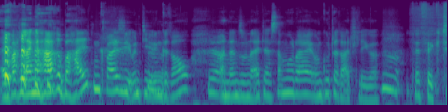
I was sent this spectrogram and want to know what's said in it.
einfach lange Haare behalten quasi und die in Grau Ja. und dann so ein alter Samurai und gute Ratschläge. Ja. Perfekt.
